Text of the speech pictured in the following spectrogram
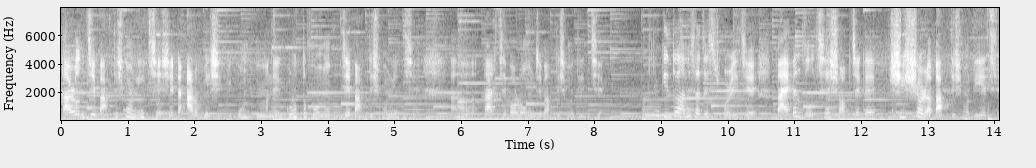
কারণ যে বাপতিস্ম নিচ্ছে, সেটা আরও বেশি মানে গুরুত্বপূর্ণ যে বাপতিস্ম নিচ্ছে তার চেয়ে বরং যে বাপতিস্ম দিচ্ছে। কিন্তু আমি সাজেস্ট করি যে বাইবেল বলছে, সব জায়গায় শিষ্যরা বাপতিস্ম দিয়েছে।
